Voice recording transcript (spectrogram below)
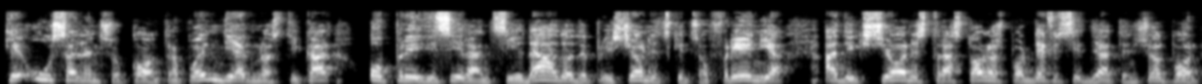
que usan en su contra, pueden diagnosticar o predecir ansiedad o depresión, esquizofrenia, adicciones, trastornos por déficit de atención, por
